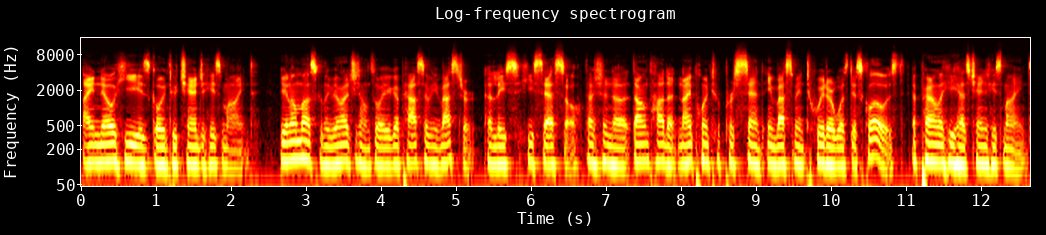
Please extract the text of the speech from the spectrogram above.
I know he is going to change his mind。Elon Musk 呢，原来只想做一个 passive investor，at least he says so。但是呢，当他的 nine point two percent investment Twitter was disclosed，apparently he has changed his mind。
